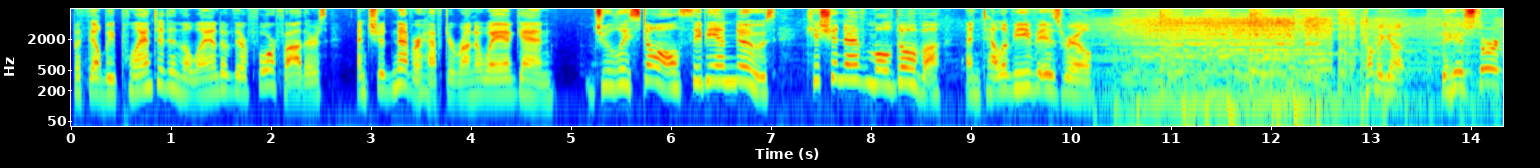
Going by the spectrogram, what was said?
but they'll be planted in the land of their forefathers and should never have to run away again. Julie Stahl, CBN News, Kishinev, Moldova, and Tel Aviv, Israel. Coming up, the historic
